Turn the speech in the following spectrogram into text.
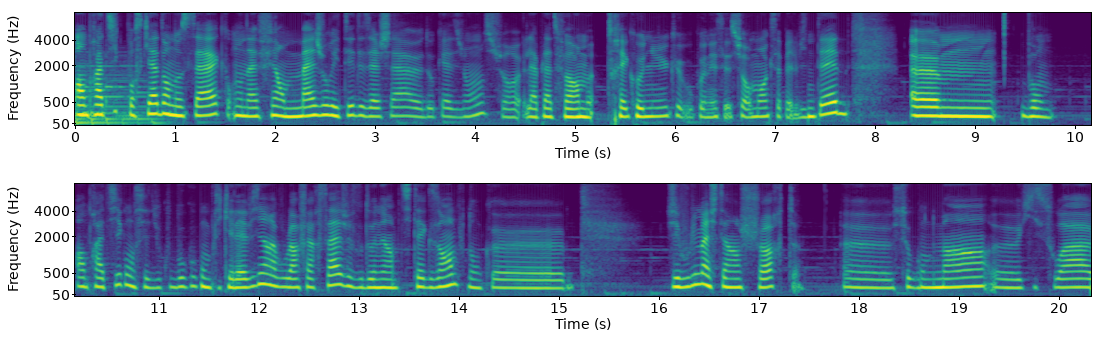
En pratique, pour ce qu'il y a dans nos sacs, on a fait en majorité des achats euh, d'occasion sur la plateforme très connue que vous connaissez sûrement qui s'appelle Vinted. Euh, bon, en pratique, on s'est du coup beaucoup compliqué la vie hein, à vouloir faire ça. Je vais vous donner un petit exemple. Donc, euh, j'ai voulu m'acheter un short seconde main qui soit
